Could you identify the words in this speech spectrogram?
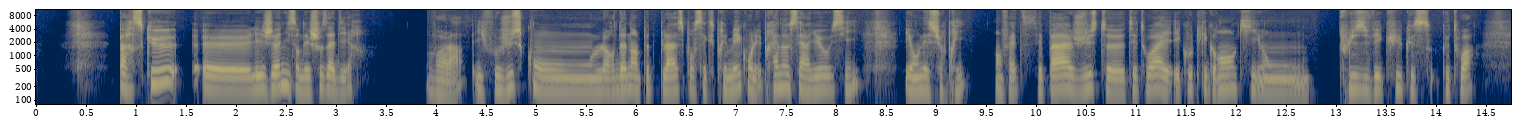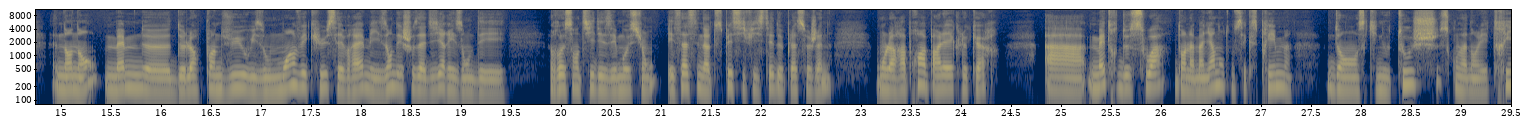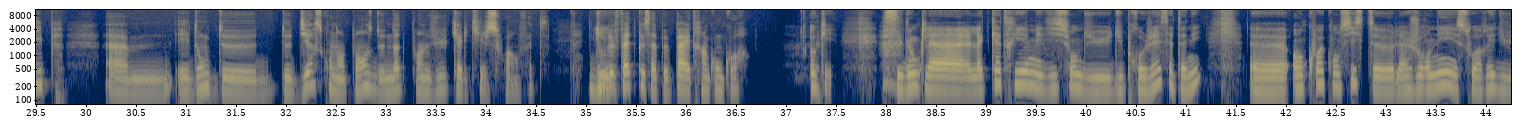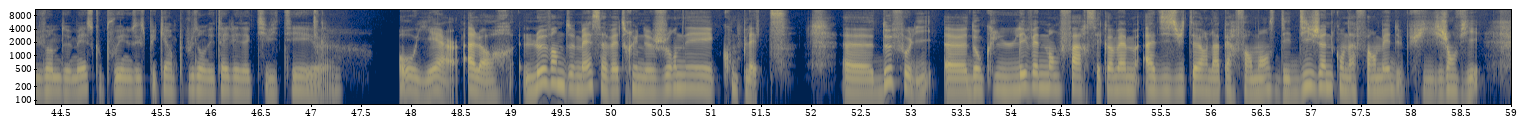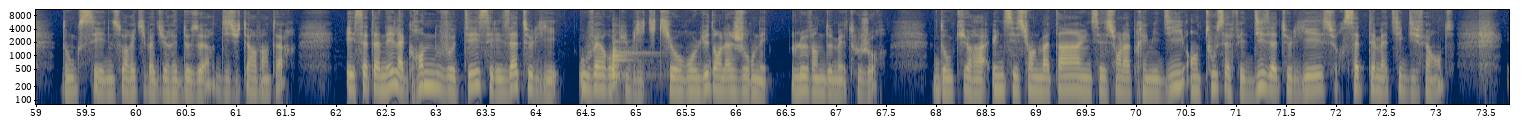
Parce que euh, les jeunes, ils ont des choses à dire. Voilà, il faut juste qu'on leur donne un peu de place pour s'exprimer, qu'on les prenne au sérieux aussi, et on est surpris. En fait, c'est pas juste euh, tais-toi et écoute les grands qui ont plus vécu que, toi. Non, non, même euh, de leur point de vue où ils ont moins vécu, c'est vrai, mais ils ont des choses à dire, ils ont des ressentis, des émotions. Et ça, c'est notre spécificité de Place aux Jeunes. On leur apprend à parler avec le cœur, à mettre de soi dans la manière dont on s'exprime, dans ce qui nous touche, ce qu'on a dans les tripes, euh, et donc de, dire ce qu'on en pense de notre point de vue, quel qu'il soit en fait. D'où le fait que ça peut pas être un concours. Ok, c'est donc la, quatrième édition du, projet cette année. Euh, en quoi consiste euh, la journée et soirée du 22 mai? Est-ce que vous pouvez nous expliquer un peu plus en détail les activités Oh yeah Alors, le 22 mai, ça va être une journée complète. De folie. donc l'événement phare, c'est quand même à 18h la performance des 10 jeunes qu'on a formés depuis janvier. Donc c'est une soirée qui va durer 2 heures, 18h, 20h. Et cette année, la grande nouveauté, c'est les ateliers ouverts au public qui auront lieu dans la journée, le 22 mai toujours. Donc il y aura une session le matin, une session l'après-midi. En tout, ça fait 10 ateliers sur 7 thématiques différentes.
